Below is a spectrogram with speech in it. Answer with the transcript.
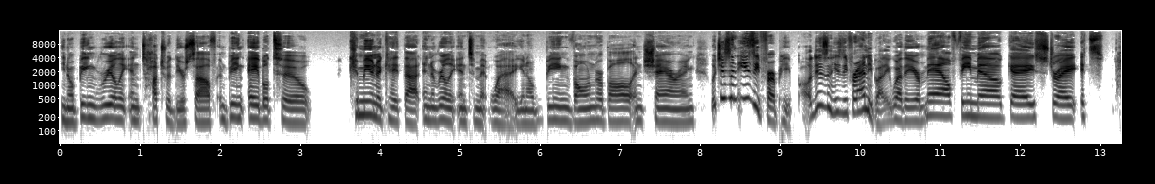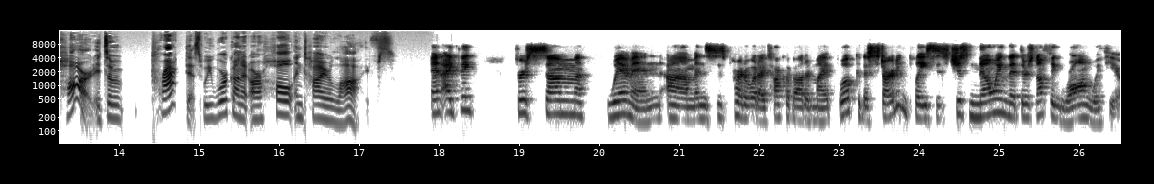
you know, being really in touch with yourself and being able to communicate that in a really intimate way, you know, being vulnerable and sharing, which isn't easy for people. It isn't easy for anybody, whether you're male, female, gay, straight. It's hard. It's a practice. We work on it our whole entire lives. And I think for some women, um, and this is part of what I talk about in my book, the starting place is just knowing that there's nothing wrong with you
